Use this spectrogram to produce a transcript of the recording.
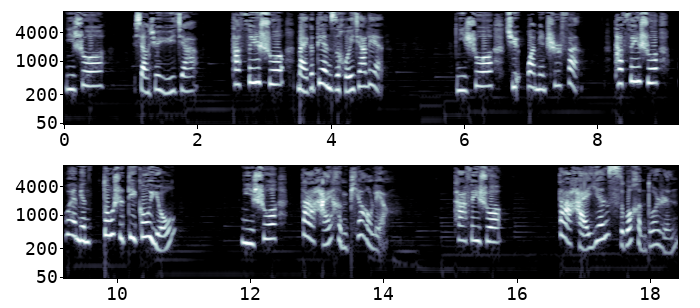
你说想学瑜伽，他非说买个垫子回家练；你说去外面吃饭，他非说外面都是地沟油；你说大海很漂亮，他非说大海淹死过很多人。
